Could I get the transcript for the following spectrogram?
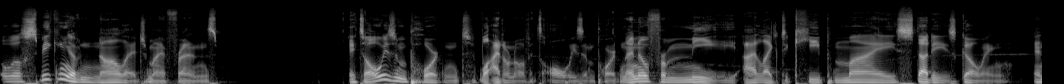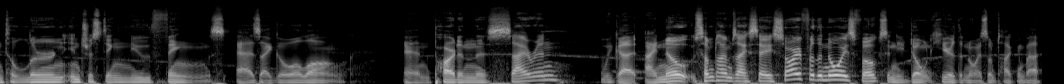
Well, speaking of knowledge, my friends, it's always important. Well, I don't know if it's always important. I know for me, I like to keep my studies going and to learn interesting new things as I go along. And pardon this siren. We got, I know sometimes I say, sorry for the noise, folks, and you don't hear the noise I'm talking about.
